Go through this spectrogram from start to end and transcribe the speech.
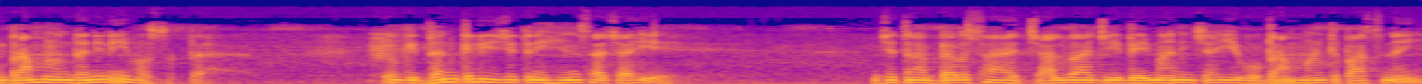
ब्राह्मण धनी नहीं हो सकता। क्योंकि धन के लिए जितनी हिंसा चाहिए, जितना व्यवसाय, चालबाजी, बेईमानी चाहिए, वो ब्राह्मण के पास नहीं।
